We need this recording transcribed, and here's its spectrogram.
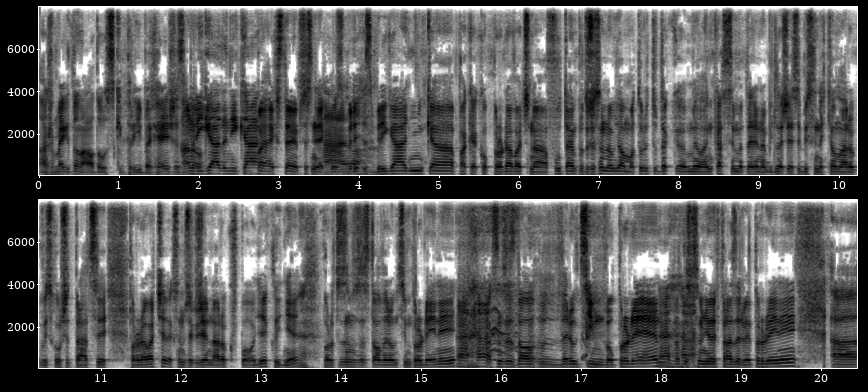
až McDonaldovský hej, že z Ano. brigádníka... Úplně extrémně, přesně, jako z, bri, z, brigádníka, pak jako prodavač na full time, protože jsem neudělal maturitu, tak eh, mi Lenka si mi tehdy nabídla, že jestli bych si nechtěl na rok vyzkoušet práci prodavače, tak jsem řekl, že na rok v pohodě, klidně, proto jsem se stal vedoucím prodejny, pak jsem se stal vedoucím dvou prodejen, protože jsme měli v Praze dvě prodejny, a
